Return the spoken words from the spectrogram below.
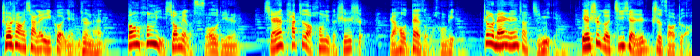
车上下来一个眼镜男，帮亨利消灭了所有敌人。显然他知道亨利的身世，然后带走了亨利。这个男人叫吉米，也是个机械人制造者。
